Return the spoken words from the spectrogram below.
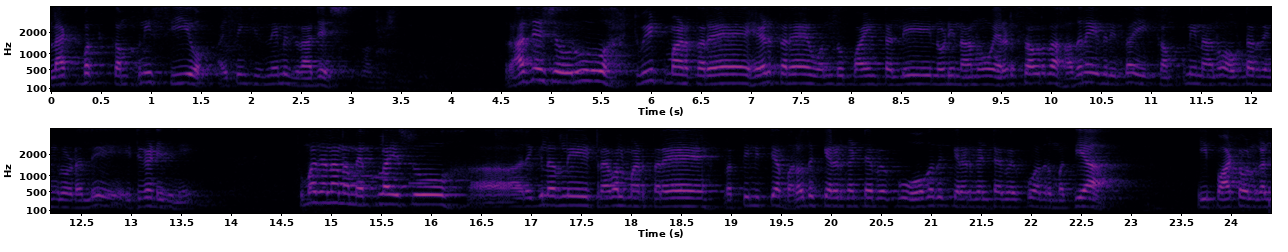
Black buck company C E I think his name is Rajesh Rajesh ಅವರು ಟ್ವೀಟ್ ಮಾಡ್ತಾರೆ, ಹೇಳ್ತಾರೆ ಒಂದು ಪಾಯಿಂಟಲ್ಲಿ ನೋಡಿ ನಾನು ಎರಡು ಸಾವಿರದ ಹದಿನೈದರಿಂದ ಈ ಕಂಪ್ನಿ ನಾನು ಔಟರ್ ರಿಂಗ್ ರೋಡಲ್ಲಿ ಇಟ್ಕೊಂಡಿದ್ದೀನಿ. ತುಂಬ ಜನ ನಮ್ಮ ಎಂಪ್ಲಾಯೀಸು ರೆಗ್ಯುಲರ್ಲಿ ಟ್ರಾವೆಲ್ ಮಾಡ್ತಾರೆ. ಪ್ರತಿನಿತ್ಯ ಬರೋದಕ್ಕೆ ಎರಡು ಗಂಟೆ ಬೇಕು ಹೋಗೋದಕ್ಕೆ ಎರಡು ಗಂಟೆ ಬೇಕು. ಅದ್ರ ಮಧ್ಯ ಈ ಪಾಟೋಲ್ಗಳ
